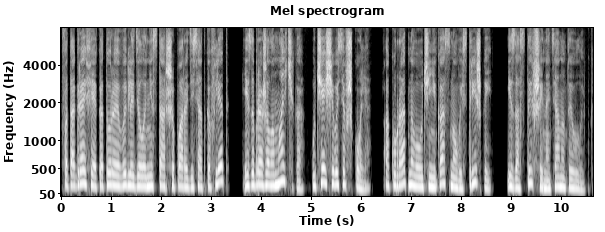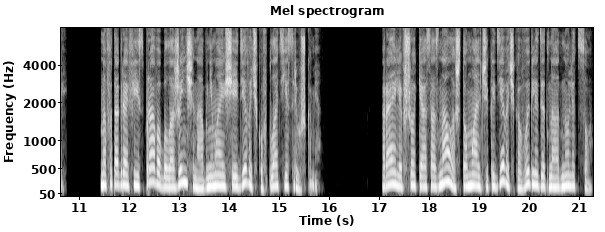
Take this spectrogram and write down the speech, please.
Фотография, которая выглядела не старше пары десятков лет, изображала мальчика, учащегося в школе, аккуратного ученика с новой стрижкой и застывшей натянутой улыбкой. На фотографии справа была женщина, обнимающая девочку в платье с рюшками. Райли в шоке осознала, что мальчик и девочка выглядят на одно лицо.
